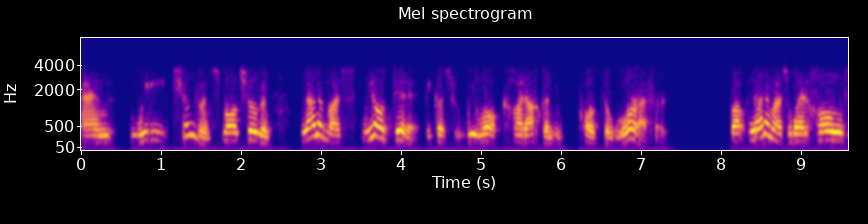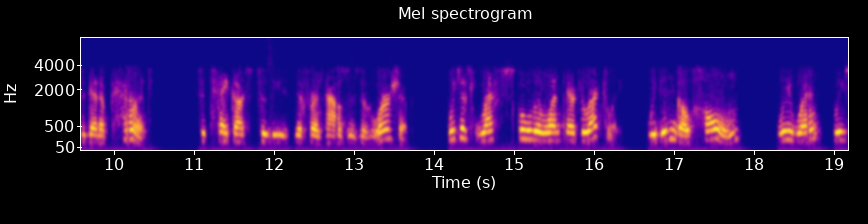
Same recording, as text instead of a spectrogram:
and we children, small children, none of us, we all did it because we were all caught up in, quote, the war effort. Well, none of us went home to get a parent to take us to these different houses of worship. We just left school and went there directly. We didn't go home. We went, we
